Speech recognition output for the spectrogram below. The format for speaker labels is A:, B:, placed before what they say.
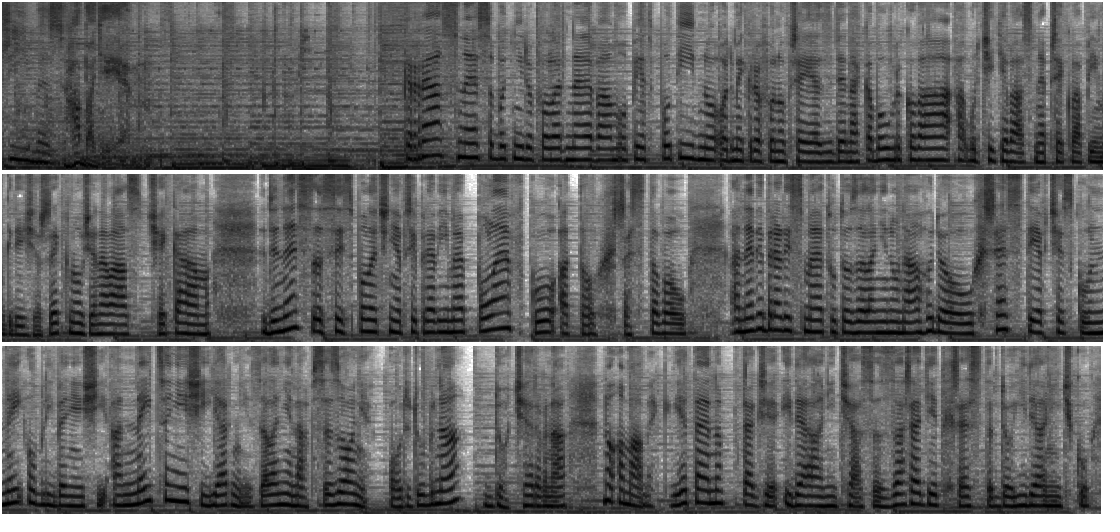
A: Vaříme s habadějem.
B: Krásné sobotní dopoledne vám opět po týdnu od mikrofonu přeje Zdena Kabourková a určitě vás nepřekvapím, když řeknu, že na vás čekám. Dnes si společně připravíme polévku a to chřestovou. A nevybrali jsme tuto zeleninu náhodou. Chřest je v Česku nejoblíbenější a nejcennější jarní zelenina v sezóně od dubna do června. No a máme květen, takže ideální čas zařadit chřest do jídelníčku.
